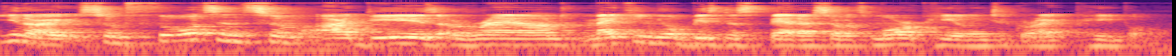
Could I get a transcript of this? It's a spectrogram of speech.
you know, some thoughts and some ideas around making your business better so it's more appealing to great people.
